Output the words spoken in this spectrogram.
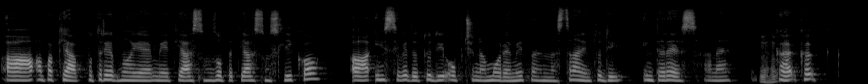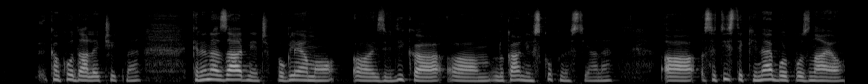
Uh, ampak ja, potrebno je imeti jasno, zopet jasno sliko uh, in seveda tudi občina mora imeti na, na strani tudi interes, -huh. ka, ka, kako daleč iti. Ker na zadnje, če pogledamo uh, iz vidika um, lokalnih skupnosti, uh, so tisti, ki najbolj poznajo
